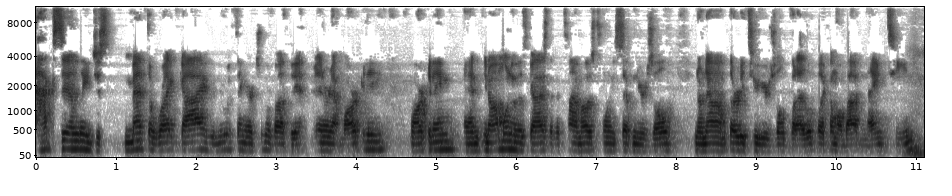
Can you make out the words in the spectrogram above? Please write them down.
accidentally just met the right guy who knew a thing or two about the internet marketing. Marketing, and you know, I'm one of those guys. That at the time, I was 27 years old. You know, now I'm 32 years old, but I look like I'm about 19.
